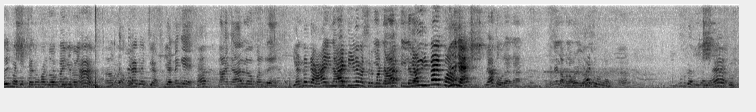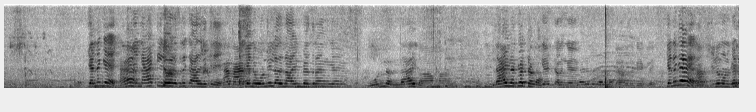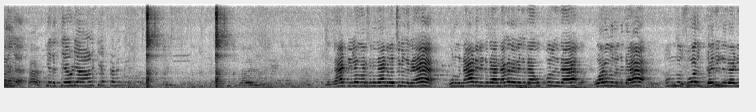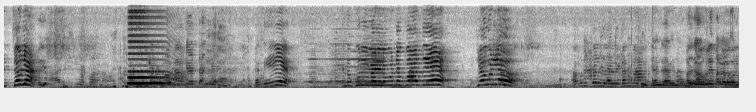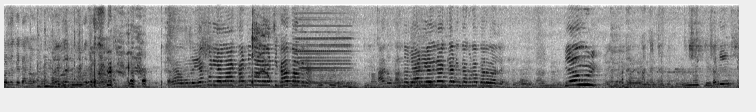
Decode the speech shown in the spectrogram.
பெரியமா உட்காந்து என்ன கட்சியா என்னங்க? நான் யாரை லவ் பண்றேன்? என்னதான் இந்த நாட்டு இளவரசர் இந்த பண்ற? நாட்டு இளவரசர். அது என்ன இப்போ? இருங்க. யாத்த விடுறானே இவனே லவ லவ நாள். கூட்டுக்காரங்க. என்னங்க? என் நாட்டு இளவரசனை காதலிக்கிறேன். என்ன ஒண்ணும் இல்லாத நாயின் பேசுறாங்க. ஒண்ணுல அது நாய். நாயில கேட்டாங்க. கேட்டாளுங்க. யாரும் கேட்கல. என்னங்க? இன்னொன்னு ஒண்ணு கேட்டாளுங்க. ஆ. என்ன தேவடியான்னு கேட்டாளுங்க. இந்த நாட்டு இளவரசனை தான் வச்சுனுக்குற? உனக்கு நாடு இருக்குதா? நகரம் இருக்குதா? உப்பு இருக்குதா? உறவு இருக்குதா? புண்ணு சோறு கறி அடி சொல்லியா கேட்டாங்க. இந்த குருவி வேலையில உன்னை பார்த்து கருமா அதுக்கு அவங்களே பரவாயில்ல ஒரு வாரம் கேட்டாங்க கேட்டாங்க. உன்னை எப்படி எல்லாம் கண்ணு மேல வச்சு காப்பாத்தினேன் அது உன்னை வேற எதுனா கேட்டுந்தா கூட பரவாயில்ல.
